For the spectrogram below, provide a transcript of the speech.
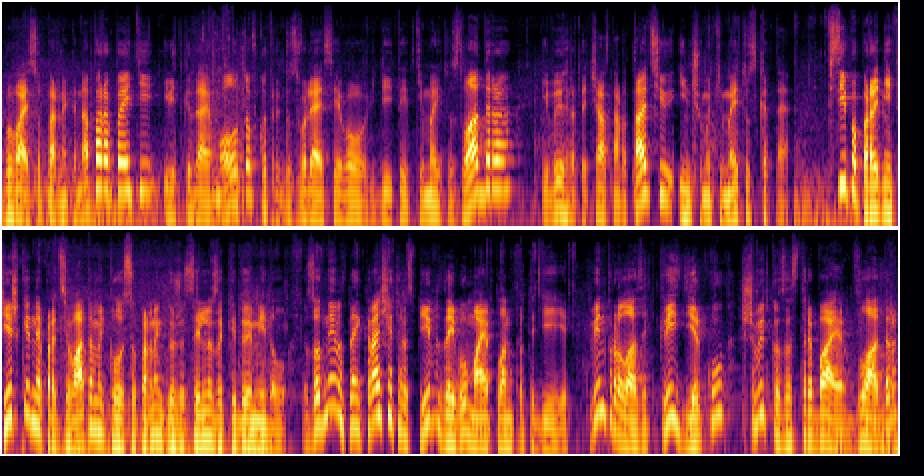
вбиває суперника на парапеті і відкидає молотов, котрий дозволяє сейвово відійти тімейту з ладера і виграти час на ротацію іншому тімейту з КТ. Всі попередні фішки не працюватимуть, коли суперник дуже сильно закидує мідл. З одним з найкращих респів зайву має план протидії. Він пролазить крізь дірку, швидко застрибає в ладер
